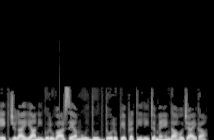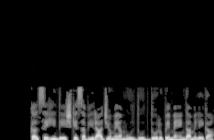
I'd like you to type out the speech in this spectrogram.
एक जुलाई यानी गुरुवार से अमूल दूध दो रुपये प्रति लीटर महँगा हो जाएगा। कल से ही देश के सभी राज्यों में अमूल दूध दो रुपये महँगा मिलेगा।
